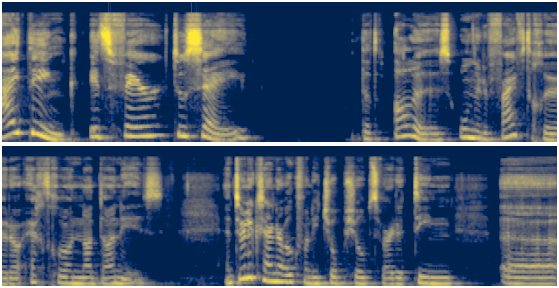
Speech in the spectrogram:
I think it's fair to say dat alles onder de 50 euro echt gewoon not done is. En natuurlijk zijn er ook van die chopshops waar er 10 uh,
